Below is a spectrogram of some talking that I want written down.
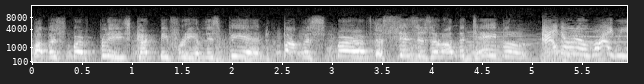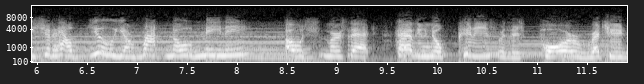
Papa Smurf, please cut me free of this beard. Papa Smurf, the scissors are on the table. I don't know why we should help you, you rotten old meanie. Oh, Smurfette, have you no pity for this poor, wretched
